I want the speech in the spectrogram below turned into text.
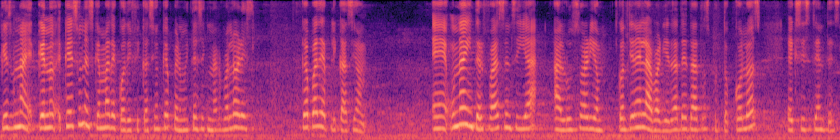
que es, una, que, es un esquema de codificación que permite asignar valores. Capa de aplicación. Eh, una interfaz sencilla al usuario. Contiene la variedad de datos protocolos existentes.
